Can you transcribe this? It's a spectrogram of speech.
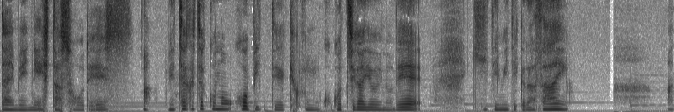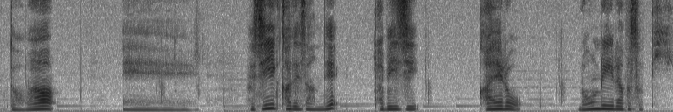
題名にしたそうです。あめちゃくちゃこのホピっていう曲も心地が良いので聴いてみてください。あとは、えー、藤井風さんで旅路帰ろう。ロンリーラブソディ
